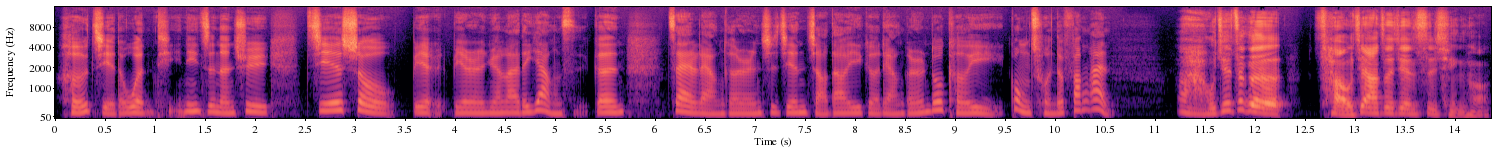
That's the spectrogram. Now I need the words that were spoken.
和解的问题，你只能去接受。别别人原来的样子，跟在两个人之间找到一个两个人都可以共存的方案啊！我觉得这个吵架这件事情哈，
